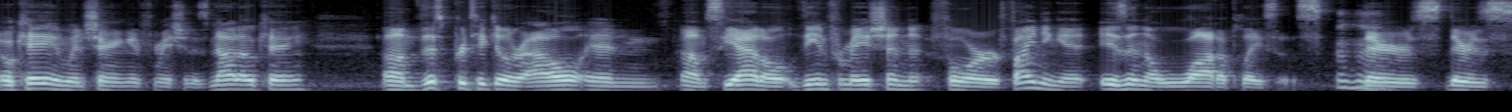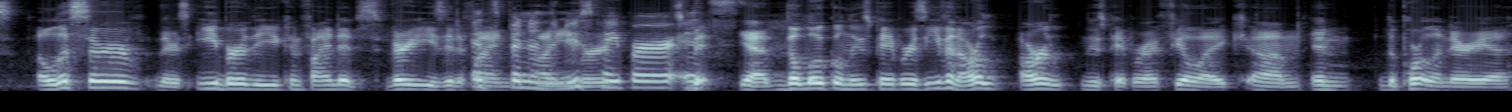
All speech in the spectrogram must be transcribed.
okay and when sharing information is not okay. Um, this particular owl in um, Seattle, the information for finding it is in a lot of places. Mhm. There's there's a listserv, there's eBird that you can find it. It's very easy to find. It's been in the eBird. newspaper. It's been- It's yeah, the local newspapers, even our our newspaper, I feel like um, in the Portland area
